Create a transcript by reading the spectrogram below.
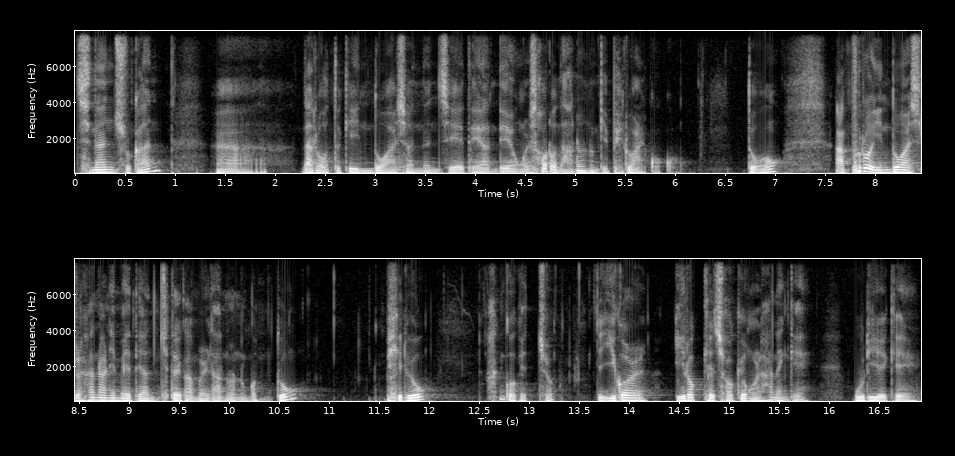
지난 주간 아, 나를 어떻게 인도하셨는지에 대한 내용을 서로 나누는 게 필요할 거고 또 앞으로 인도하실 하나님에 대한 기대감을 나누는 것도 필요한 거겠죠. 이걸 이렇게 적용을 하는 게 우리에게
